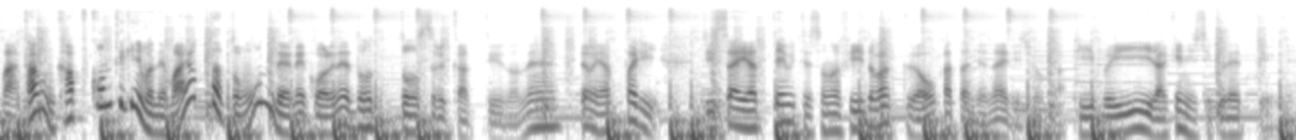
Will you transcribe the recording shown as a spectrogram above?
まあ多分カプコン的にもね、迷ったと思うんだよね、これね、どうどうするかっていうのね。でもやっぱり実際やってみてそのフィードバックが多かったんじゃないでしょうか。PVE だけにしてくれっていうね。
